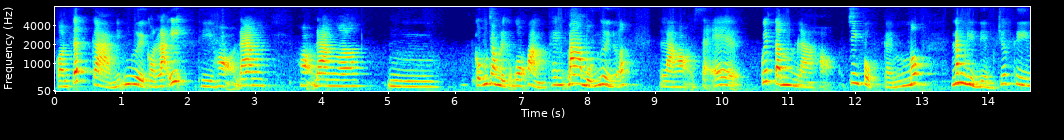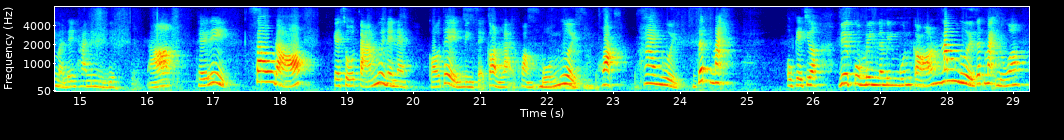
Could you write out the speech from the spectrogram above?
Còn tất cả những người còn lại thì họ đang họ đang uh, cũng trong đấy cũng có khoảng thêm ba bốn người nữa là họ sẽ quyết tâm là họ chinh phục cái mốc 5.000 điểm trước khi mà lên 20.000 điểm. Đó. Thế thì sau đó, cái số 8 người này này, có thể mình sẽ còn lại khoảng 4 người hoặc hai người rất mạnh. Ok chưa? Việc của mình là mình muốn có 5 người rất mạnh, đúng không?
